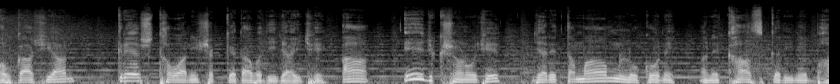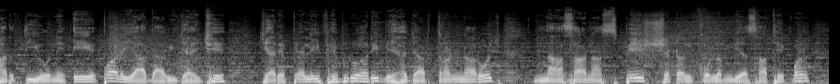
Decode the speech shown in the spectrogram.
અવકાશયાન ક્રેશ થવાની શક્યતા વધી જાય છે. આ એ જ ક્ષણો છે જ્યારે તમામ લોકોને અને ખાસ કરીને ભારતીયોને એ પળ યાદ આવી જાય છે જ્યારે પહેલી ફેબ્રુઆરી બે હજાર ત્રણના રોજ નાસાના સ્પેસ શટલ કોલંબિયા સાથે પણ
